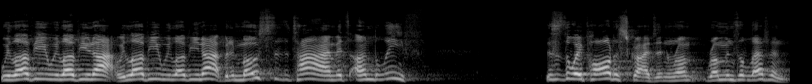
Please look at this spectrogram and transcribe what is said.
We love you, we love you not. We love you, we love you not. But most of the time, it's unbelief. This is the way Paul describes it in Romans 11.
